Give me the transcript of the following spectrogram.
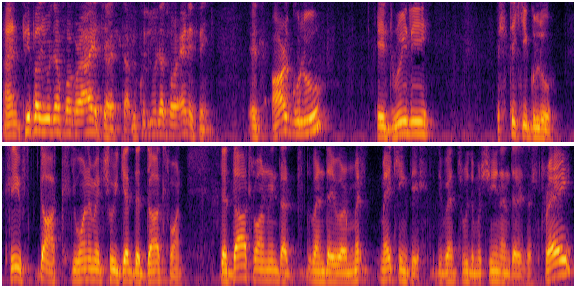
And people use them for variety of stuff. You could use it for anything. It's our glue is really sticky glue. See dots. You want to make sure you get the dots one. The dot one means that when they were ma making this, they went through the machine and there is a spray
